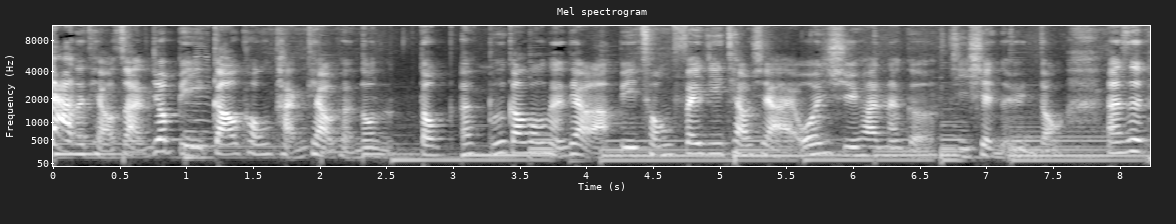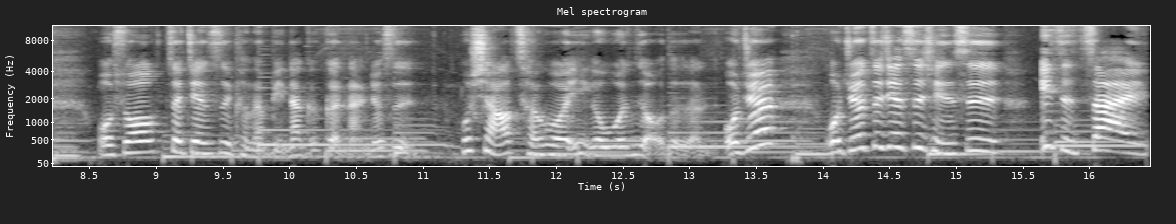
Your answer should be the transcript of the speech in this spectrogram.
大的挑战，就比高空弹跳可能都都，呃，不是高空弹跳啦，比从飞机跳下来，我很喜欢那个极限的运动，但是我说这件事可能比那个更难，就是我想要成为一个温柔的人，我觉得，我觉得这件事情是一直在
